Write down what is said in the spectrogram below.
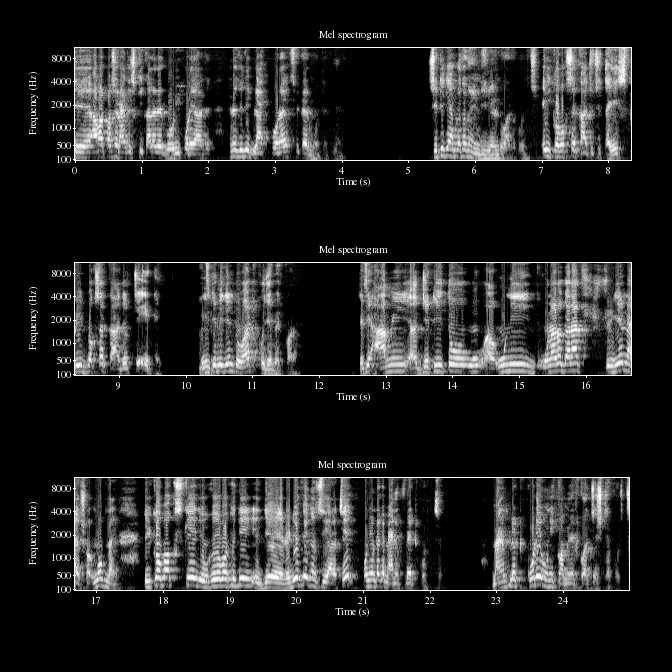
যে আমার পাশে রাজেশ কি কালারের ঘড়ি পরে আছে সেটা যদি ব্ল্যাক পরায় সেটার মধ্যে দিয়ে সেটিকে আমরা তখন ইন্টেলিজেন্ট ওয়ার্ড বলছি। এই কবক্সের কাজ হচ্ছে তাই এই স্পিড বক্সের কাজ হচ্ছে এটাই। ইন্টেলিজেন্ট ওয়ার্ড খুঁজে বের করা। যেটি আমি যেটি তো উনি ওনারও জানার ইয়ে নয় সম্ভব নয় ইকোবক্সকে ইকোবক্সে যে রেডিও ফ্রিকোয়েন্সি আছে উনি ওটাকে ম্যানিপুলেট করছে। ম্যানিপুলেট করে উনি কমিউনিকেট করার চেষ্টা করছে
